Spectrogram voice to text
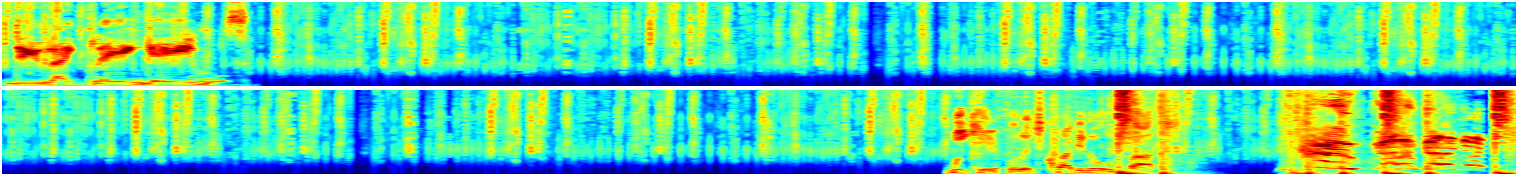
Do you like playing games? Be careful, it's quite an old box. Oh, God, oh, God, oh, God!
